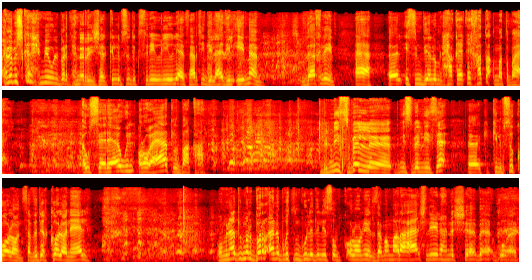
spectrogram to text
حنا باش كنحميو البرد حنا الرجال كنلبسوا دوك السريوليولات عرفتي؟ ديال هذه الإمام. داخلين. آه, آه الاسم ديالهم الحقيقي خطأ مطبعي أو سراول رعاة البقر. بالنسبة ل... بالنسبة للنساء آه كيلبسوا collant. ça veut dire collant ومن هذا المنبر أنا بغيت نقول هذا اللي يصوب collant زعما ما راعاش لينا حنا الشباب. وهذا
